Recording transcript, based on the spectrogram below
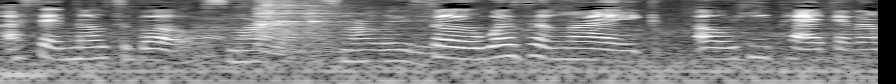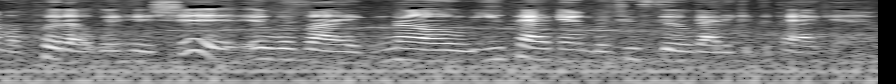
I said no to both. Smart, smart lady. So it wasn't like, oh, he packing, I'm gonna put up with his shit. It was like, no, you packing, but you still got to get the packing.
